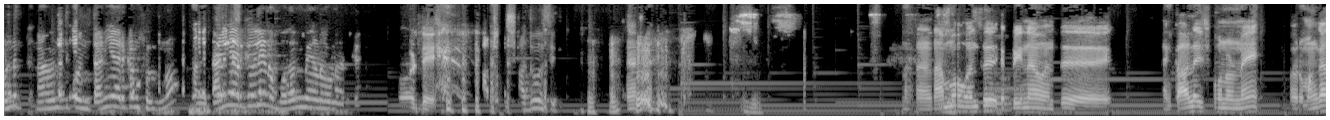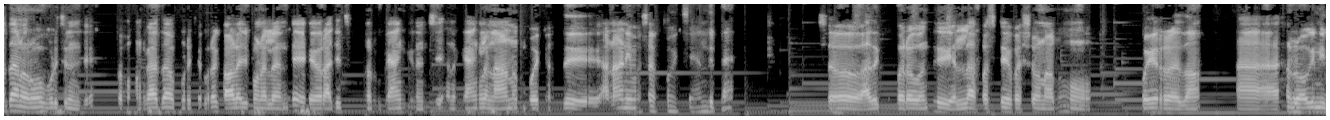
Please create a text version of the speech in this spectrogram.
ஒண்ணு நான் வந்து கொஞ்சம் தனியா இருக்கேன்னு சொல்லணும். தனியா இருக்கறதுல நான் முதன்மையானவனா இருக்கேன். அதுவும் சரி. நம்ம வந்து எப்படின்னா வந்து காலேஜ் போனோடனே ஒரு மங்காத்தா எனக்கு ரொம்ப பிடிச்சிருந்துச்சு. So, மங்காத்தா பிடிச்ச பிறகு காலேஜ் போனதுல இருந்து ஒரு அஜித் ஒரு கேங் இருந்துச்சு. அந்த கேங்ல நானும் போய் வந்து அனானிமஸா போய் சேர்ந்துட்டேன். சோ அதுக்கு பிறகு வந்து எல்லா ஃபர்ஸ்ட் டே ஃபர்ஸ்ட் ஷோனாலும் போயிடுறதுதான். ரோகிணி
